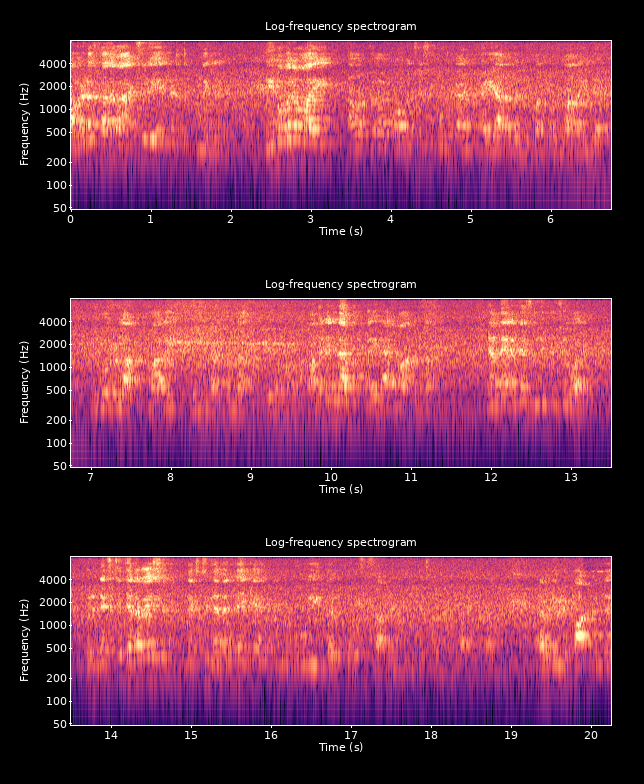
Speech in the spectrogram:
അവരുടെ സ്ഥലം ആക്ച്വലി ഏറ്റെടുത്തിട്ടുണ്ടെങ്കിൽ നിയമപരമായി അവർക്ക് കോമ്പൻസേഷൻ കൊടുക്കാൻ കഴിയാതെ വരുന്നു പലപ്പോഴും ഇത് ഇതുപോലുള്ള മാറി കുഞ്ഞു കിടക്കുന്ന അതിനെല്ലാം ഒരു പരിഹാരമാകുന്ന ഞാൻ നേരത്തെ സൂചിപ്പിച്ച പോലെ ഒരു നെക്സ്റ്റ് ജനറേഷൻ നെക്സ്റ്റ് ലെവലിലേക്ക് നമ്മൾ മൂവ് ചെയ്യുന്ന ഒരു പ്രോസസ്സാണ് എന്ന് പറയുന്നത്. റവന്യൂ ഡിപ്പാർട്ട്മെന്റ്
